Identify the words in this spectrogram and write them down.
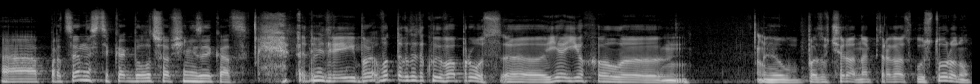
а про ценности как бы лучше вообще не заикаться. Дмитрий, вот тогда такой вопрос. Я ехал позавчера на Петроградскую сторону,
